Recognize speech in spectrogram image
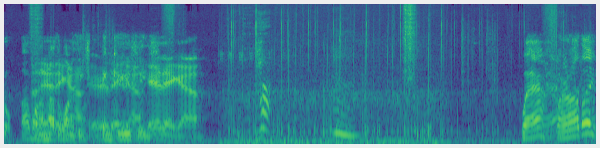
Oh, I Oh, want there another one go. of these Here pink they go. Uzis. Here they go. Where? Where are they?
